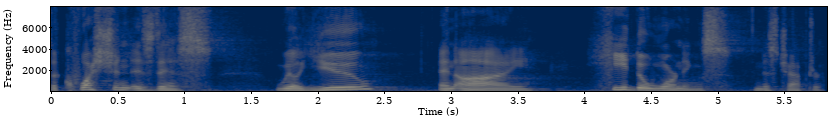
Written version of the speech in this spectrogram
The question is this Will you and I heed the warnings in this chapter?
